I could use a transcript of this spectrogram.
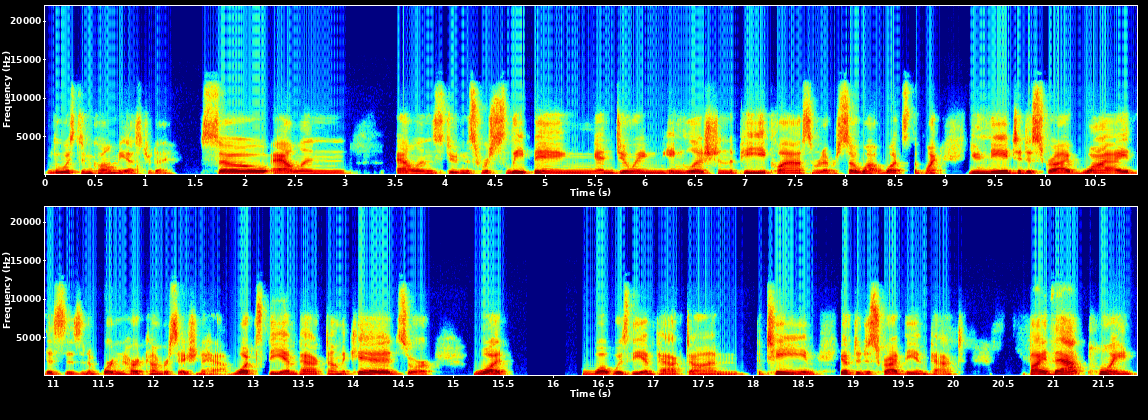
Lewis didn't call me yesterday. So Alan Alan's students were sleeping and doing English in the PE class and whatever. So what? What's the point? You need to describe why this is an important hard conversation to have. What's the impact on the kids or what what was the impact on the team? You have to describe the impact. By that point,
